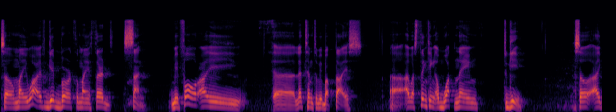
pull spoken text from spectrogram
So my wife gave birth to my third son. Before I uh, let him to be baptized, uh, I was thinking of what name to give. So I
